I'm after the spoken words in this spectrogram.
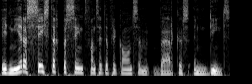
het meer as 60% van Suid-Afrikaanse werkers in diens.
